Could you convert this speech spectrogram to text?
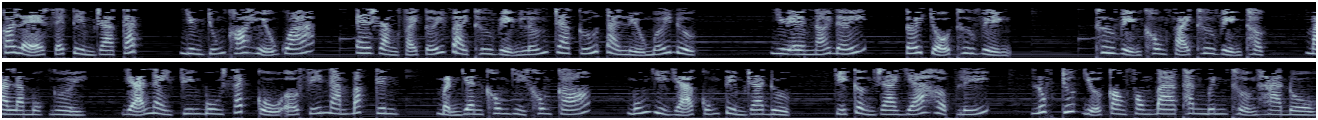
có lẽ sẽ tìm ra cách, nhưng chúng khó hiểu quá, e rằng phải tới vài thư viện lớn tra cứu tài liệu mới được. Như em nói đấy, tới chỗ thư viện. Thư viện không phải thư viện thật, mà là một người, gã này chuyên buôn sách cũ ở phía nam Bắc Kinh, mệnh danh không gì không có, muốn gì gã cũng tìm ra được, chỉ cần ra giá hợp lý. Lúc trước giữa con phong ba thanh minh thượng hà đồ,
